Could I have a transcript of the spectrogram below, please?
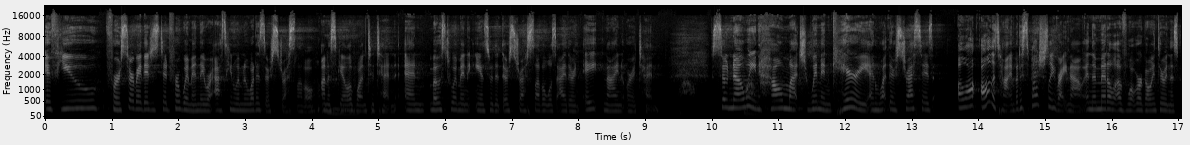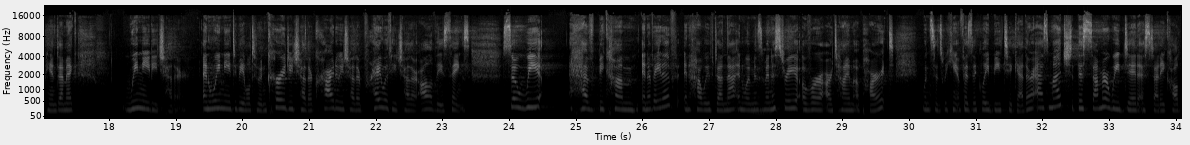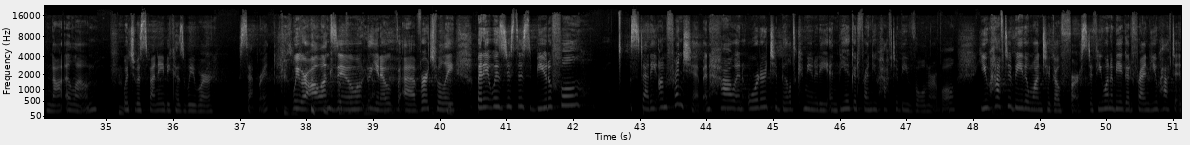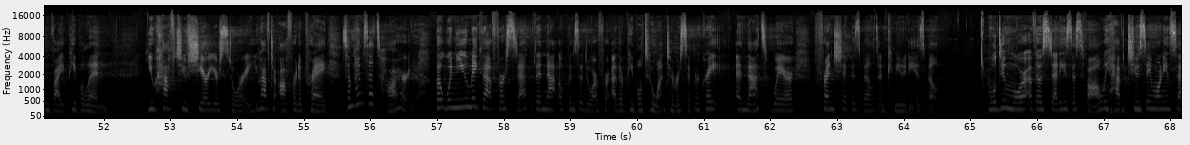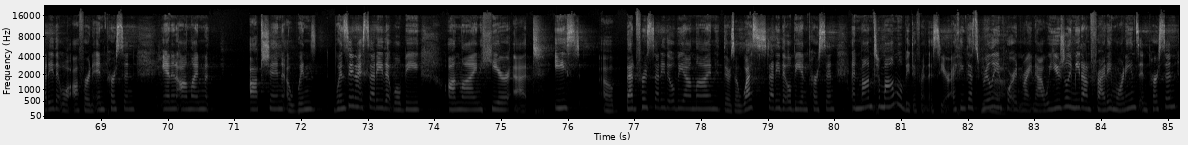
if you, for a survey they just did for women, they were asking women what is their stress level on a scale of mm-hmm. one to 10. And most women answered that their stress level was either an eight, nine, or a 10. Wow. So knowing wow. how much women carry and what their stress is a lot, all the time, but especially right now in the middle of what we're going through in this pandemic, we need each other. And we need to be able to encourage each other, cry to each other, pray with each other, all of these things. So we have become innovative in how we've done that in women's yeah. ministry over our time apart when since we can't physically be together as much this summer we did a study called not alone hmm. which was funny because we were separate we were all on zoom yeah. you know uh, virtually but it was just this beautiful study on friendship and how, in order to build community and be a good friend, you have to be vulnerable. You have to be the one to go first. If you want to be a good friend, you have to invite people in. You have to share your story. You have to offer to pray. Sometimes that's hard. Yeah. But when you make that first step, then that opens the door for other people to want to reciprocate. And that's where friendship is built and community is built. Yeah. We'll do more of those studies this fall. We have a Tuesday morning study that will offer an in person and an online option, a Wednesday Wednesday night study that will be online here at East, a Bedford study that will be online. There's a West study that will be in person, and Mom to Mom will be different this year. I think that's really yeah. important right now. We usually meet on Friday mornings in person.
